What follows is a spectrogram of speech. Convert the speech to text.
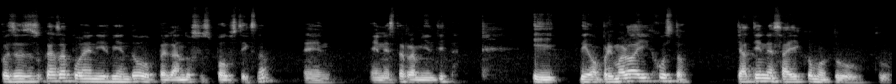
pues desde su casa pueden ir viendo o pegando sus post-its, ¿no? En, en, esta herramientita. Y digo, primero ahí justo, ya tienes ahí como tu, tu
